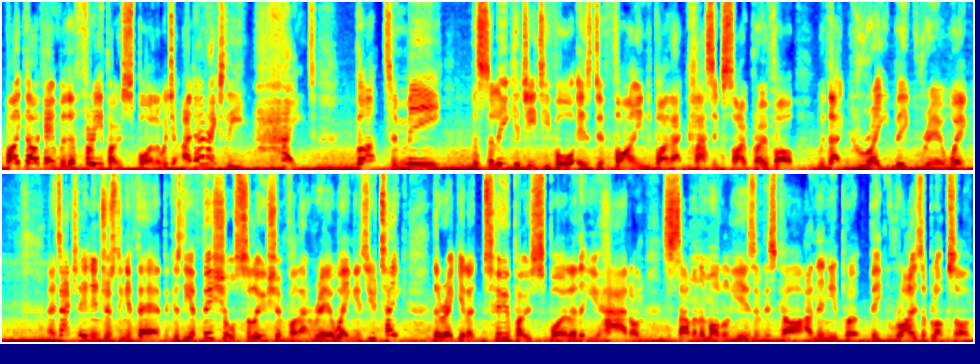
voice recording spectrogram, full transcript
My car came with a three-post spoiler, which I don't actually hate, But to me, the Celica GT4 is defined by that classic side profile with that great big rear wing. And it's actually an interesting affair because the official solution for that rear wing is you take the regular two-post spoiler that you had on some of the model years of this car and then you put big riser blocks on.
